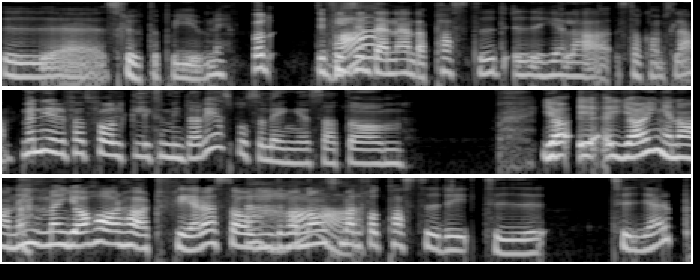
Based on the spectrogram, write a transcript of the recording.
i eh, slutet på juni. Det finns Va? inte en enda passtid i hela Stockholms län. Men är det för att folk liksom inte har rest på så länge så att de... Jag, jag, jag har ingen aning men jag har hört flera som, det var någon Aha. som hade fått passtid i Ti- Tierp.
